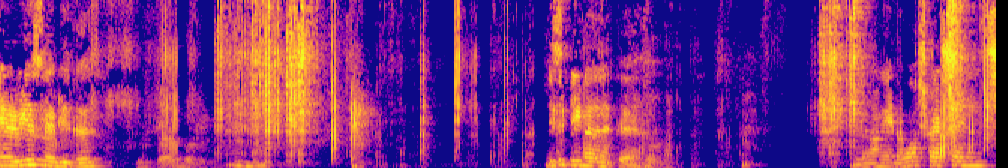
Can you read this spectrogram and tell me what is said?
என்னோட வீடியோஸில் எப்படி இருக்கு? டிசிப்ளினாக தான் இருக்கு. வாங்க என்னோட வாட்ச் கலெக்ஷன்ஸ்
